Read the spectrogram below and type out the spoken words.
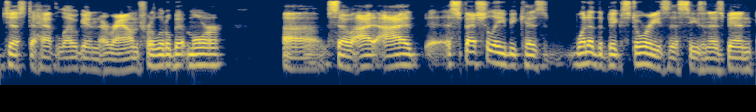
just to have Logan around for a little bit more. Uh, so I, I, especially because one of the big stories this season has been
